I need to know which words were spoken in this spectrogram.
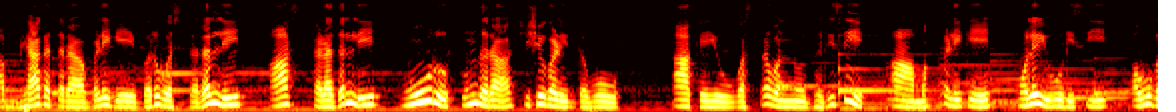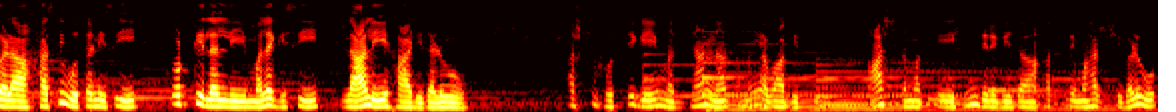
ಅಭ್ಯಾಗತರ ಬಳಿಗೆ ಬರುವಷ್ಟರಲ್ಲಿ ಆ ಸ್ಥಳದಲ್ಲಿ ಮೂರು ಸುಂದರ ಶಿಶುಗಳಿದ್ದವು. ಆಕೆಯು ವಸ್ತ್ರವನ್ನು ಧರಿಸಿ ಆ ಮಕ್ಕಳಿಗೆ ಮೊಲೆಯೂಡಿಸಿ, ಅವುಗಳ ಹಸಿವು ತಣಿಸಿ, ತೊಟ್ಟಿಲಲ್ಲಿ ಮಲಗಿಸಿ ಲಾಲಿ ಹಾಡಿದಳು. ಅಷ್ಟು ಹೊತ್ತಿಗೆ ಮಧ್ಯಾಹ್ನ ಸಮಯವಾಗಿತ್ತು. ಆಶ್ರಮಕ್ಕೆ ಹಿಂದಿರುಗಿದ ಅತ್ರಿ ಮಹರ್ಷಿಗಳು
